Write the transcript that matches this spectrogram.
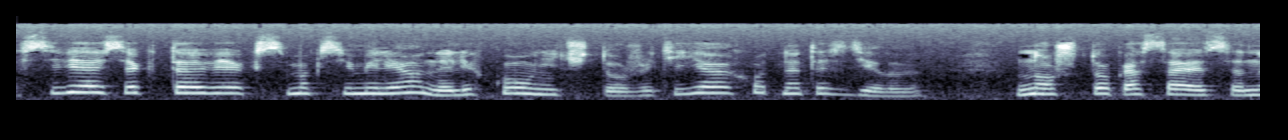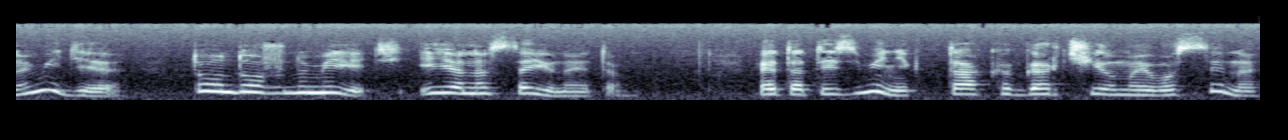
Связь Октавия с Максимилианой легко уничтожить, и я охотно это сделаю. Но что касается Нумидия, то он должен умереть, и я настаю на этом. Этот изменник так огорчил моего сына,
